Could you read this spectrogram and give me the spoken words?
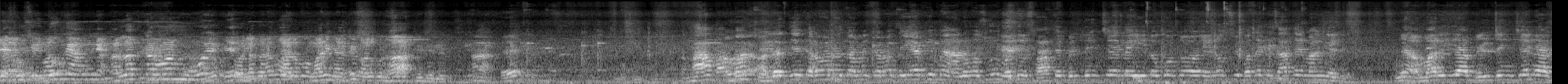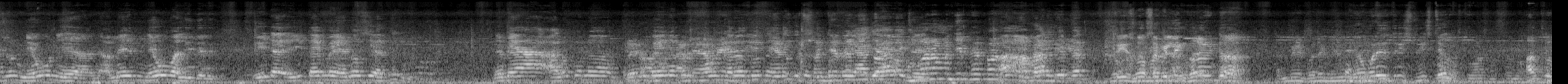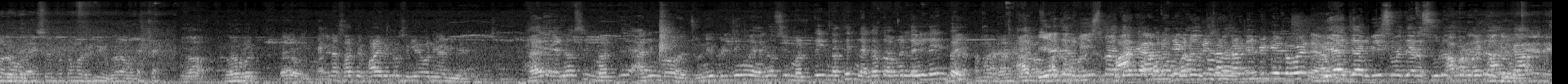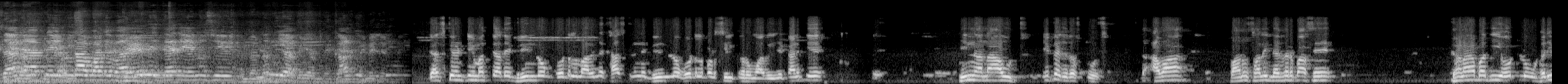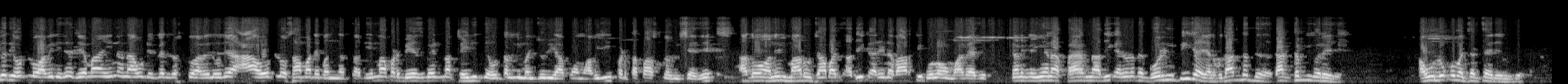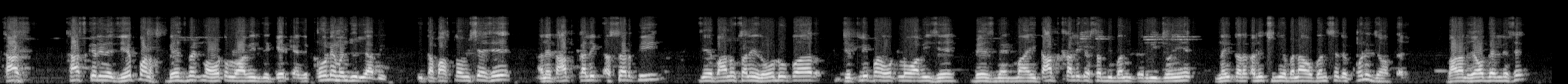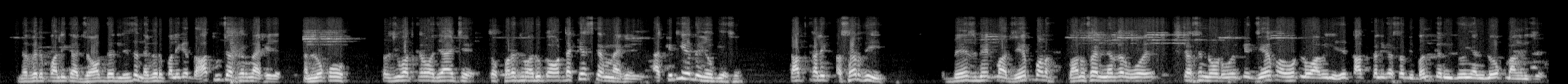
એનું સીધું કે અમને અલગ કરવાનું હોય તો અલગ અલગ આ લોકો મારી નાખ્યું આ લોકોને સાફ કીધું હા. અલગ જે કરવાનું તો કરવા તૈયાર છીએ આનામાં શું બધું સાથે બિલ્ડિંગ છે એટલે એ લોકો તો એનઓસી બધાની સાથે માંગે છે. ને અમારી જે આ બિલ્ડિંગ છે ને આ જો નેવું ને અમે નેવુંમાં લીધેલી. એ ટાઈમ એ એનઓસી હતી. ને મેં આ આ લોકોને પ્રેમભાઈને પણ ફોન કર્યો હતો તો એણે કીધું કે આજે આવે છે. અમારામાં જે ફેરફાર હા અમારે જે ફેર- ત્રીસ વર્ષે બિલ્ડિંગ ભરાવી દો હા. તમે ભલે બિલ્ડિંગ ત્રીસ વીસ થયું સાચું બરોબર. લાયસન્સ તો તમારે રિન્યુ કરાવવાનું બરોબર? બરોબર. એના સાથે ફાયર એનઓસી લેવાની આવી જાય હાલ એનઓસી મળતી આની જૂની બિલ્ડિંગમાં એનઓસી મળતી નથી ને તો અમે લઈ લઈને ભાઈ. આ બે હજાર વીસમાં જ્યારે અમારો બન્યો હતો ને, બે હજાર વીસમાં જ્યારે સુરતમાં બન્યો આપણે એનઓસી વાત કરી ત્યારે એનઓસી નથી આપી અમને. કારણ કે બિલ્ડિંગ દસ કિલોની અત્યારે ગ્રીન લોક હોટલમાં આવીને ખાસ કરીને ગ્રીન લોક હોટલ પર સીલ કરવામાં આવી છે. કારણ કે ઇન અને આઉટ એક જ રસ્તો છે. આવા ભાનુશાલી નગર પાસે ઘણા બધી હોટલો, ઘણી બધી હોટલો આવેલી છે, જેમાં ઇન અને આઉટ એક જ રસ્તો આવેલો છે. આ હોટલો શા માટે બંધ નથી એમાં પણ બેઝમેન્ટમાં કઈ રીતે હોટલની મંજૂરી આપવામાં આવી છે? પણ તપાસનો વિષય છે. આ તો અનિલ મારું જાબાજ અધિકારીને બહારથી બોલાવવામાં આવ્યા છે. કારણ કે અહીંયાના ફાયરના અધિકારીઓ તો ગોળીને પી જાય છે ધમકી કરે છે. આવું લોકોમાં ચર્ચાઈ રહ્યું છે. ખાસ ખાસ કરીને જે પણ બેઝમેન્ટમાં હોટલો આવી રીતે ગેરકાયદે, કોને મંજૂરી આપી? એ તપાસનો વિષય છે. અને તાત્કાલિક અસરથી જે ભાનુશાલી રોડ ઉપર જેટલી પણ હોટલો આવી છે બેઝમેન્ટમાં એ તાત્કાલિક અસરથી બંધ કરવી જોઈએ. નહીતર અનિચ્છનીય બનાવો બનશે તો કોની જવાબદારી? ભાડાની જવાબદારી લેશે? નગરપાલિકા જવાબદારી લેશે? નગરપાલિકા તો હાથ ઊંચા કરી નાખે છે. અને લોકો રજૂઆત કરવા જાય છે, તો ફરજમાં રૂકાવટના કેસ કરી નાખે છે. આ કેટલી હદે યોગ્ય છે? તાત્કાલિક અસરથી બેઝમેન્ટમાં જે પણ ભાનુશાલી નગર હોય સ્ટેશન રોડ હોય કે જે પણ હોટલો આવેલી છે, તાત્કાલિક અસરથી બંધ કરવી જોઈએ આવી લોક માંગણી છે.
